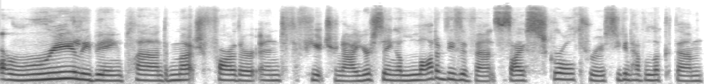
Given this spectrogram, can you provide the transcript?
are really being planned much farther into the future now. You're seeing a lot of these events as I scroll through, so you can have a look at them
